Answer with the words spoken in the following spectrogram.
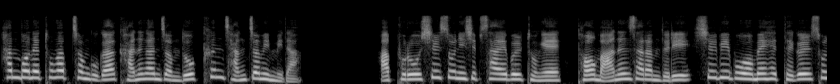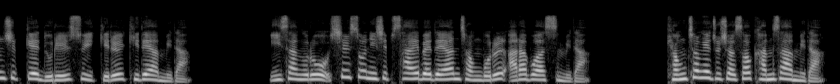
한 번에 통합 청구가 가능한 점도 큰 장점입니다. 앞으로 실손24 앱을 통해 더 많은 사람들이 실비보험의 혜택을 손쉽게 누릴 수 있기를 기대합니다. 이상으로 실손24 앱에 대한 정보를 알아보았습니다. 경청해 주셔서 감사합니다.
